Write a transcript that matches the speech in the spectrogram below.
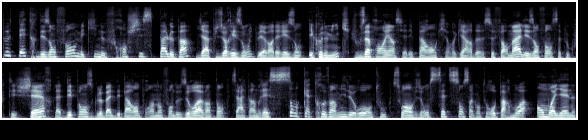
peut-être des enfants mais qui ne franchissent pas le pas. Il y a plusieurs raisons, il peut y avoir des raisons économiques. Je vous apprends rien s'il y a des parents qui regardent ce format. Les enfants, ça peut coûter cher. La dépense globale des parents pour un enfant de 0 à 20 ans, ça atteindrait 180 000 euros en tout, soit environ 750 euros par mois en moyenne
